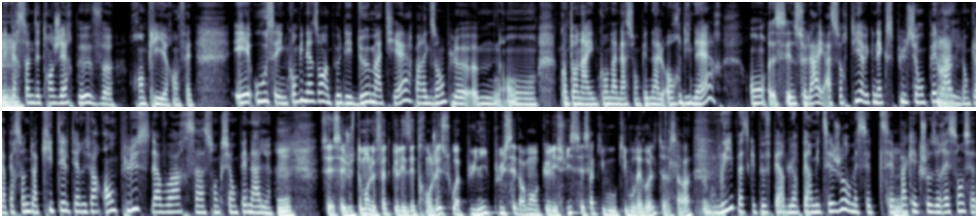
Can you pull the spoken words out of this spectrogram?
les mmh. personnes étrangères peuvent remplir en fait. Et où c'est une combinaison un peu des deux matières. Par exemple, euh, on, quand on a une condamnation pénale ordinaire, on, cela est assorti avec une expulsion pénale. Donc la personne doit quitter le territoire en plus d'avoir sa sanction pénale. Mmh. C'est justement le fait que les étrangers soient punis plus sévèrement que les Suisses. C'est ça qui vous, qui vous révolte, Sarah? Oui, parce qu'ils peuvent perdre leur permis de séjour, mais c'est n'est mmh. pas quelque chose de récent. Ça,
